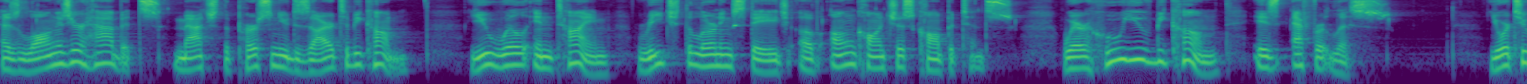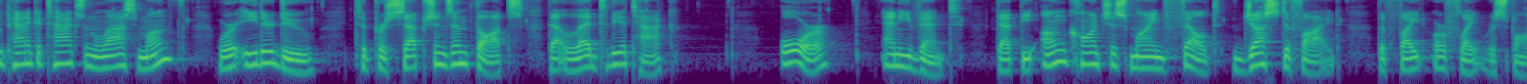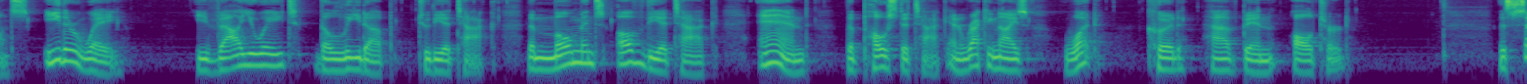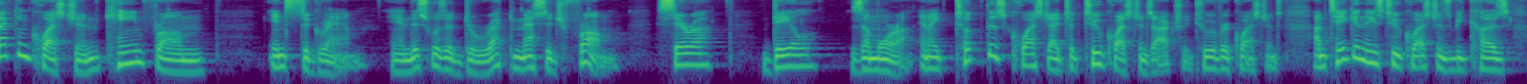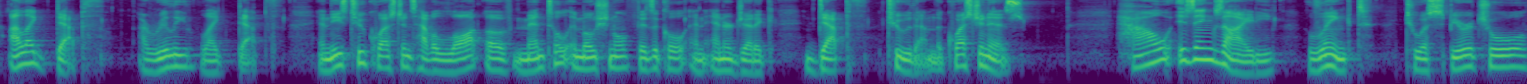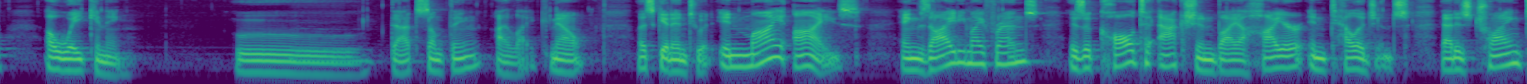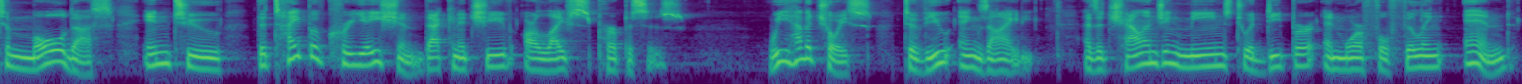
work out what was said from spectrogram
As long as your habits match the person you desire to become, you will in time reach the learning stage of unconscious competence, where who you've become is effortless. Your two panic attacks in the last month were either due to perceptions and thoughts that led to the attack, or an event that the unconscious mind felt justified the fight or flight response. Either way, evaluate the lead up to the attack, the moments of the attack, and the post attack, and recognize what could have been altered. The second question came from Instagram, and this was a direct message from Sarah Dale Zamora. And I took this question, I took two questions actually, two of her questions. I'm taking these two questions because I like depth. I really like depth. And these two questions have a lot of mental, emotional, physical, and energetic depth to them. The question is How is anxiety linked to a spiritual awakening? Ooh, that's something I like. Now, Let's get into it. In my eyes, anxiety, my friends, is a call to action by a higher intelligence that is trying to mold us into the type of creation that can achieve our life's purposes. We have a choice to view anxiety as a challenging means to a deeper and more fulfilling end,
